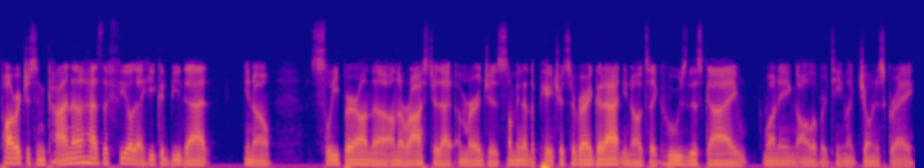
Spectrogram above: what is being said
Paul Richardson kind of has the feel that he could be that, you know, sleeper on the on the roster that emerges. Something that the Patriots are very good at. You know, it's like who's this guy running all over a team like Jonas Gray.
